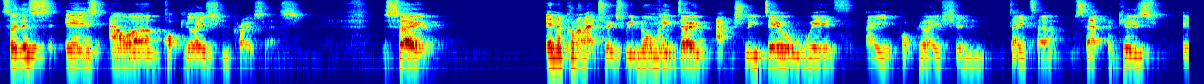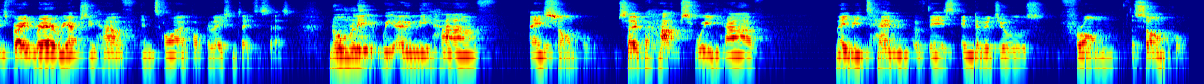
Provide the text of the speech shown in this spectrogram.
So this is our population process. So in econometrics, we normally don't actually deal with a population data set because it's very rare we actually have entire population data sets. Normally we only have a sample. So perhaps we have maybe 10 of these individuals from the sample.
